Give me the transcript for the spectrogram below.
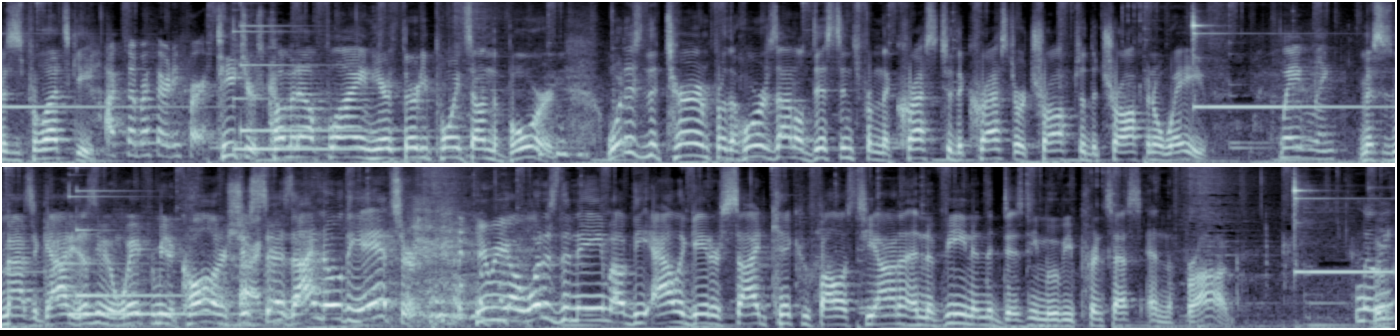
Mrs. Proletsky. October 31st. Teachers coming out flying here, 30 points on the board. what is the term for the horizontal distance from the crest to the crest or trough to the trough in a wave? Wavelength. Mrs. Mazzagatti doesn't even wait for me to call her. She just says, I know the answer. Here we go. What is the name of the alligator sidekick who follows Tiana and Naveen in the Disney movie Princess and the Frog? Louis.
